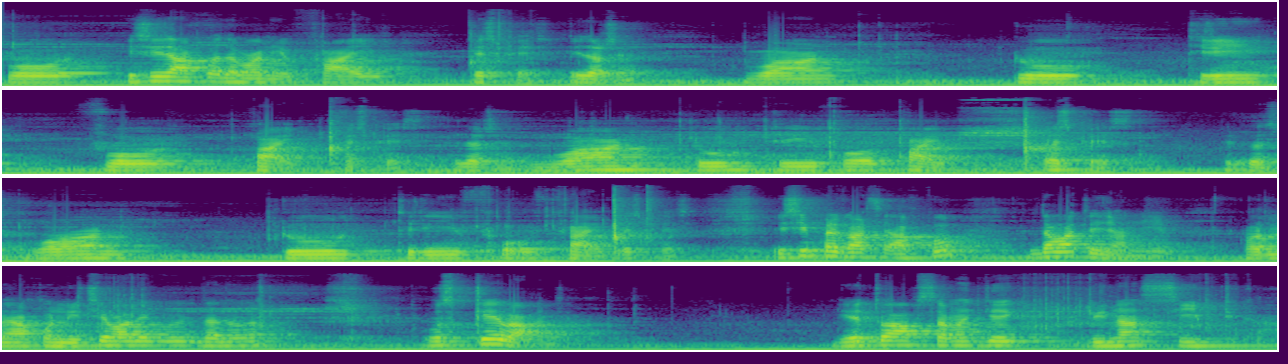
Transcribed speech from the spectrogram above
फोर इसी से आपको दबानी है फाइव स्पेस इधर से. One two three four five space इधर से one two three four five space फिर बस one two three four five space इसी प्रकार से आपको दबाते जानी है। और मैं आपको नीचे वाले को दे दूँगा। उसके बाद, ये तो आप समझ गए बिना शिफ्ट का।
